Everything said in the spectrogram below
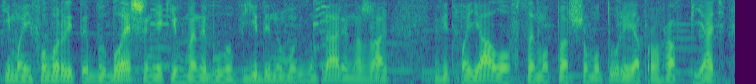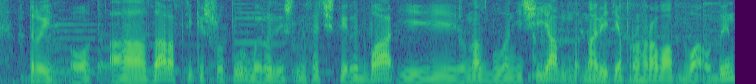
ті мої фаворити блешень, які в мене були в єдиному екземплярі, на жаль, відпаяло в цьому першому турі. Я програв 5-3. От. А зараз тільки що тур ми розійшлися 4-2, і в нас була нічия. Навіть я програвав 2-1,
